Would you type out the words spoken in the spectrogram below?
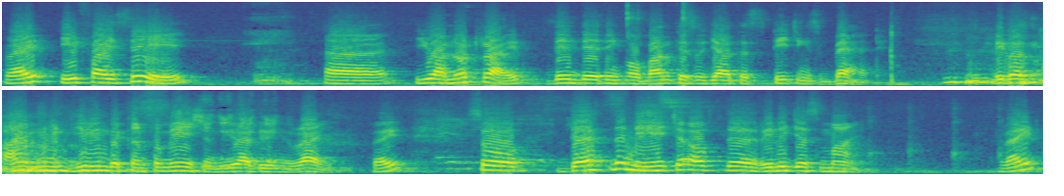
Right? If i say uh, you are not right then they think oh bhante Sujatha's teaching is bad because I'm giving the confirmation you are doing right, right? So that's the nature of the religious mind, right?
